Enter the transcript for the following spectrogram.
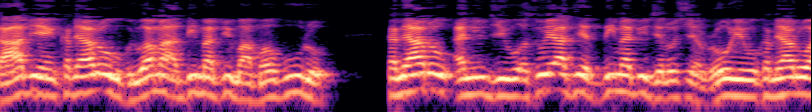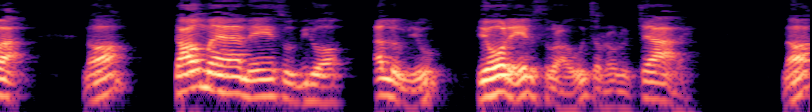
ဒါအပြင်ခင်ဗျားတို့ဘယ်သူမှအတိမပြုမှာမဟုတ်ဘူးလို့ ခင်ဗျားတို့ NUG ကိုအစိုးရအဖြစ်အတိမပြုချင်လို့ရှိရင် road တွေကိုခင်ဗျားတို့ကနော်တောင်းပန်ရမယ်ဆိုပြီးတော့အဲ့လိုမျိုးပြောတယ်ဆိုတာကိုကျွန်တော်တို့ကြားတယ်နော်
